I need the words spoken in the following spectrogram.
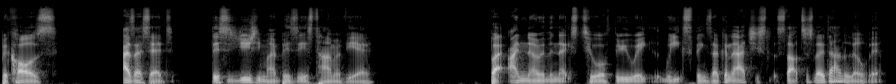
because, as I said, this is usually my busiest time of year. But I know in the next two or three week, weeks, things are going to actually start to slow down a little bit.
